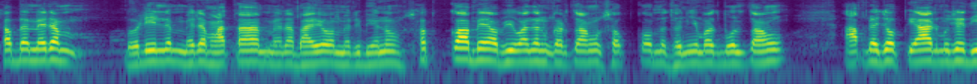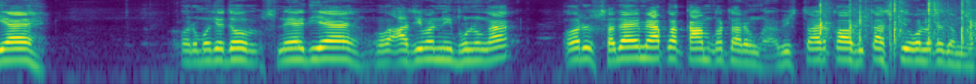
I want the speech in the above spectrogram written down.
सब है मेरे वडील मेरे माता मेरा भाइयों मेरी बहनों सबका मैं अभिवादन करता हूँ सबको मैं धन्यवाद बोलता हूँ। आपने जो प्यार मुझे दिया है और मुझे जो स्नेह दिया है वो आजीवन नहीं भूलूँगा और सदैव मैं आपका काम करता रहूँगा। विस्तार का विकास की ओर लेकर जाऊँगा।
